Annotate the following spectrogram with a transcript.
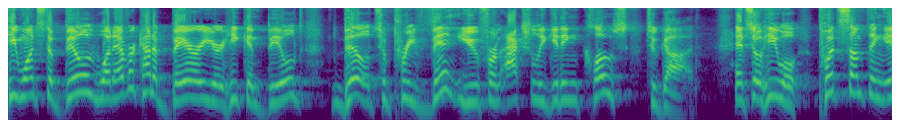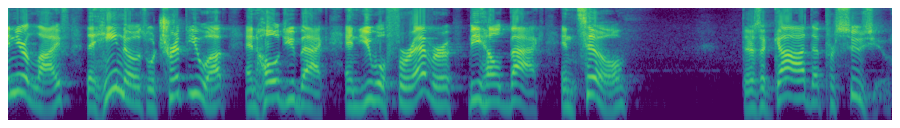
He wants to build whatever kind of barrier he can build, build to prevent you from actually getting close to God. And so he will put something in your life that he knows will trip you up and hold you back, and you will forever be held back until there's a God that pursues you.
